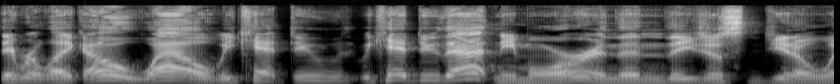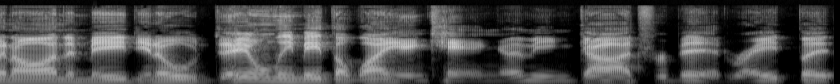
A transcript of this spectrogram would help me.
They were like, "Oh wow, we can't do we can't do that anymore," and then they just you know went on and made you know they only made the Lion King. I mean, God forbid, right? But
